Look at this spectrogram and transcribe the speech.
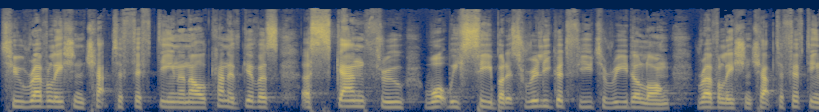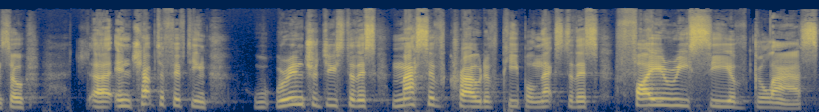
to Revelation chapter 15, and I'll kind of give us a scan through what we see, but it's really good for you to read along Revelation chapter 15. So uh, in chapter 15, we're introduced to this massive crowd of people next to this fiery sea of glass.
